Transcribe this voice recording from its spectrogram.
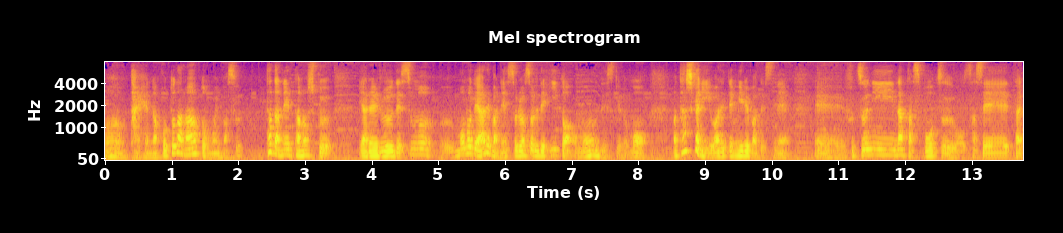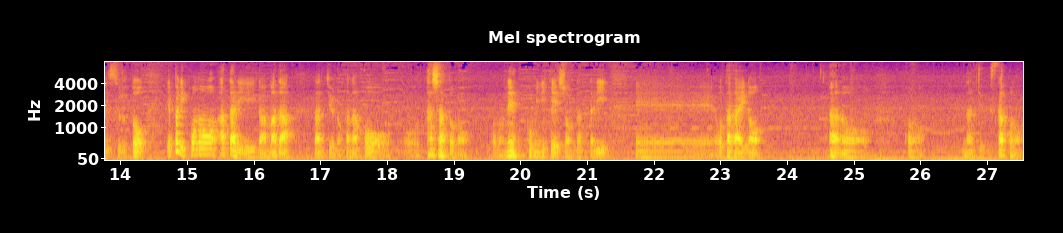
うん、大変なことだなと思います。ただね、楽しくやれるで済むものであればね、それはそれでいいとは思うんですけども、まあ、確かに言われてみればですね、えー、普通になんかスポーツをさせたりすると、やっぱりこの辺りがまだ、なんていうのかな、こう、他者とのこのね、コミュニケーションだったり、えー、お互いの、あの、この、なんていうんですか、この、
